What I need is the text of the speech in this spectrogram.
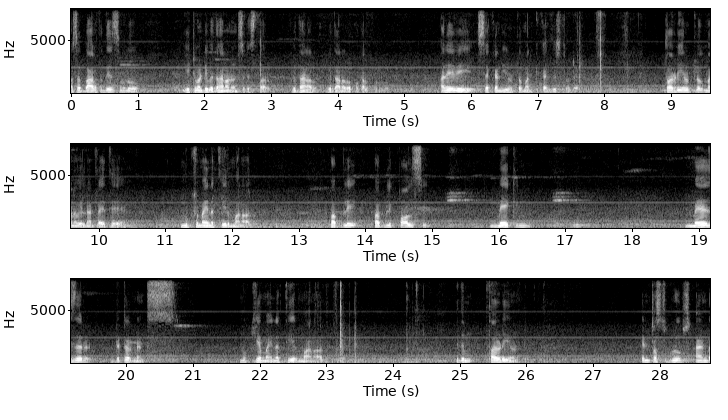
అసలు భారతదేశంలో ఎటువంటి విధానాన్ని అనుసరిస్తారు? విధాన విధాన రూపకల్పనలో అనేవి సెకండ్ యూనిట్లో మనకి కనిపిస్తుంటాయి. థర్డ్ యూనిట్లోకి మనం వెళ్ళినట్లయితే ముఖ్యమైన తీర్మానాలు. Public public policy making major determinants ముఖ్యమైన తీర్మానాలు. ఇది third unit. Interest groups and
